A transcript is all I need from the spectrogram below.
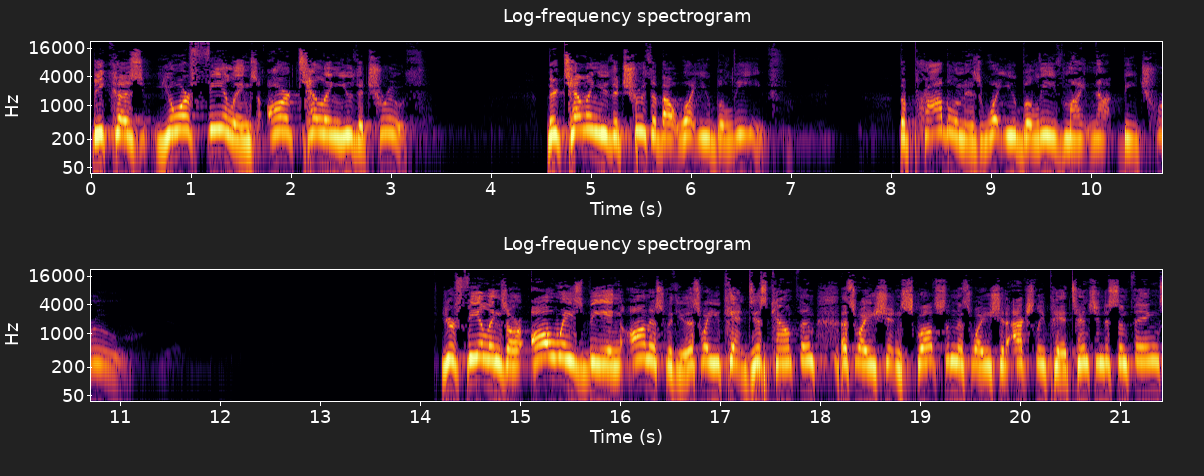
Because your feelings are telling you the truth. They're telling you the truth about what you believe. The problem is what you believe might not be true. Your feelings are always being honest with you. That's why you can't discount them. That's why you shouldn't squelch them. That's why you should actually pay attention to some things.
